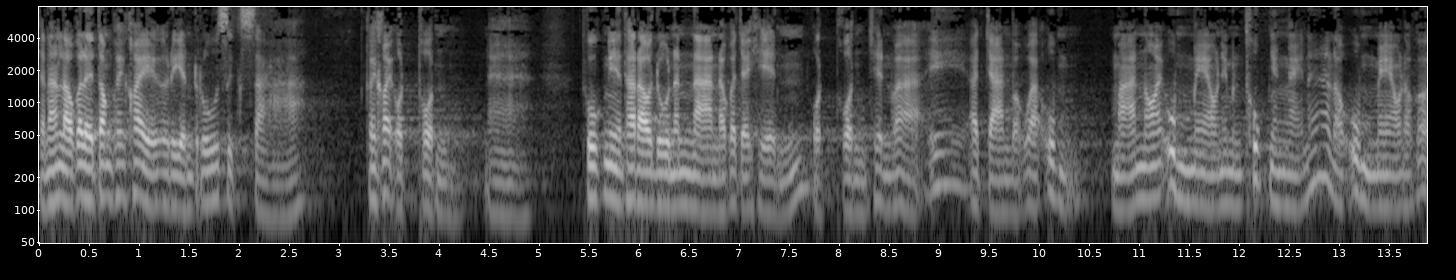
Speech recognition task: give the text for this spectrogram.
ฉะนั้นเราก็เลยต้องค่อย ๆ เรียนรู้ศึกษา ค่อย ๆ อดทน นะทุกเนี่ยถ้าเราดูนานๆ เราก็จะเห็นอดทน เช่นว่า เอออาจารย์บอกว่า อุ้ม หมาน้อย อุ้มแมวนี่มันทุกข์ยังไงนะเราอุ้มแมวเราก็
